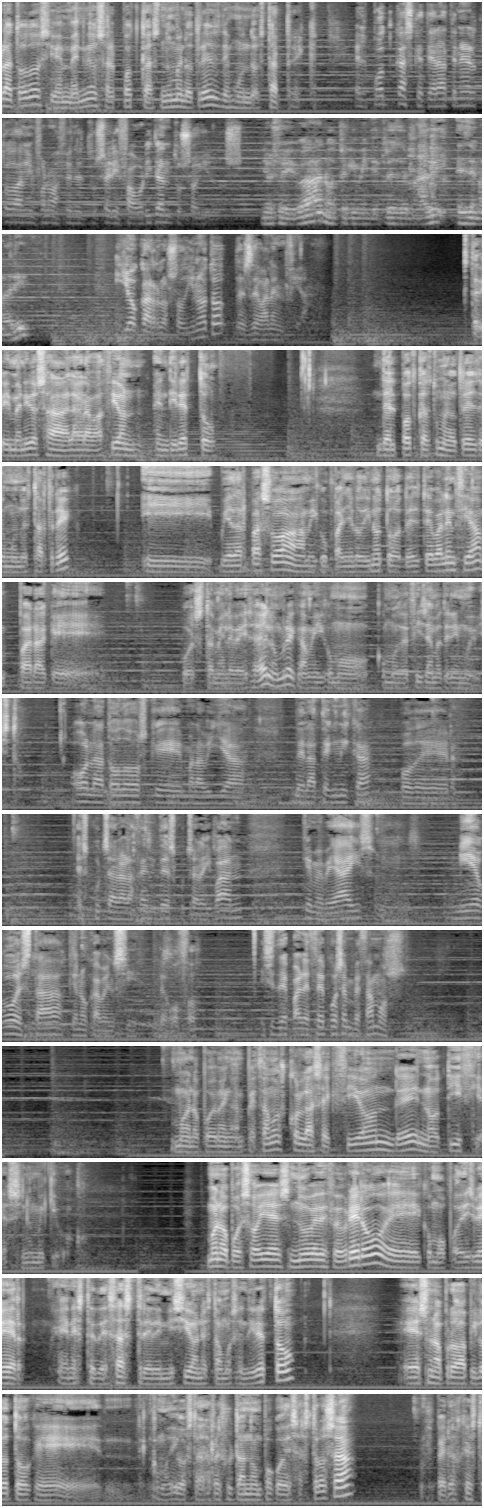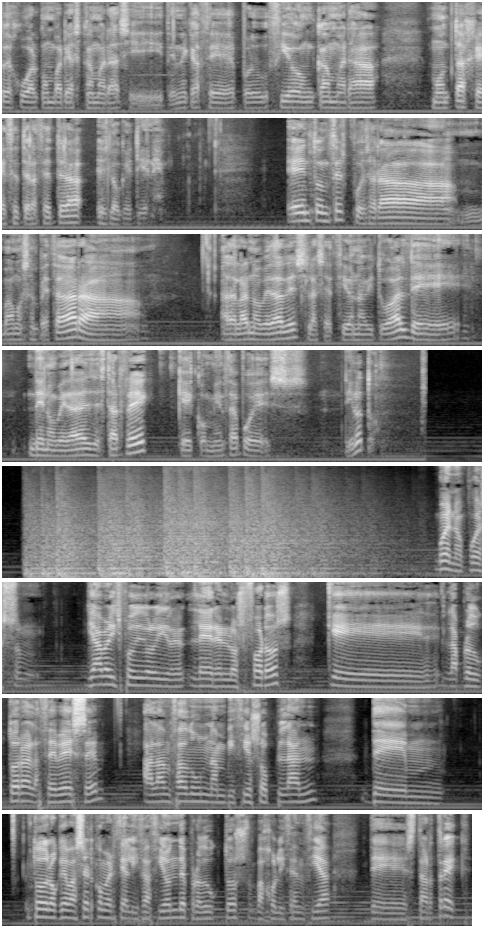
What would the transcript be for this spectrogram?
Hola a todos y bienvenidos al podcast número 3 de Mundo Star Trek. El podcast que te hará tener toda la información de tu serie favorita en tus oídos. Yo soy Iván, Oteki23 de Madrid, es de Madrid. Y yo, Carlos Odinoto, desde Valencia. Este, bienvenidos a la grabación en directo del podcast número 3 de Mundo Star Trek. Y voy a dar paso a mi compañero Dinoto desde Valencia para que pues también le veáis a él, hombre, que a mí como, como decís ya me tenéis muy visto. Hola a todos, qué maravilla de la técnica poder escuchar a la gente, escuchar a Iván, que me veáis. Mi ego está que no cabe en sí, de gozo. Y si te parece, pues empezamos. Bueno, pues venga, empezamos con la sección de noticias, si no me equivoco. Bueno, pues hoy es 9 de febrero, eh, como podéis ver en este desastre de emisión estamos en directo. Es una prueba piloto que, como digo, está resultando un poco desastrosa. Pero es que esto de jugar con varias cámaras y tener que hacer producción, cámara, montaje, etcétera, etcétera, es lo que tiene. Entonces, pues ahora vamos a empezar a, dar las novedades, la sección habitual de, de novedades de Star Trek, que comienza pues Dinoto. Bueno, pues ya habréis podido leer en los foros que la productora, la CBS, ha lanzado un ambicioso plan de mm, todo lo que va a ser comercialización de productos bajo licencia de Star Trek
